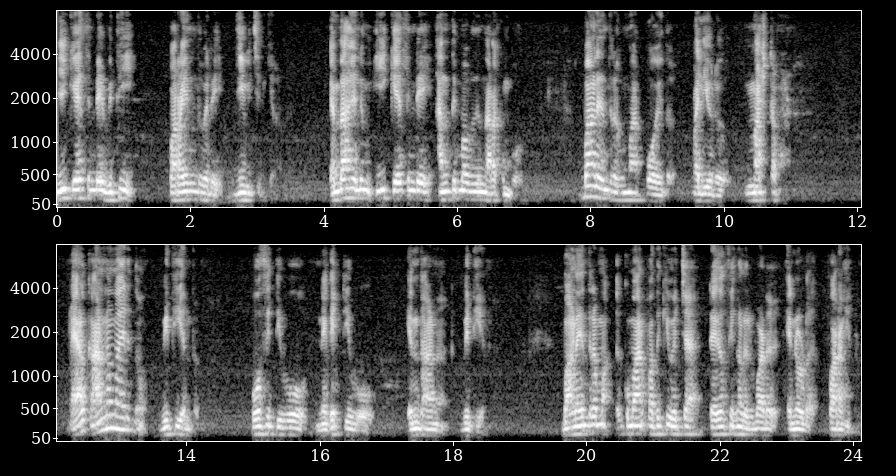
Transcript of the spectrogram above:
ഈ കേസിന്റെ വിധി പറയുന്നത് വരെ ജീവിച്ചിരിക്കണം. എന്തായാലും ഈ കേസിന്റെ അന്തിമ വിധി നടക്കുമ്പോൾ ബാലേന്ദ്രകുമാർ പോയത് വലിയൊരു നഷ്ടമാണ്. അയാൾ കാണണമായിരുന്നു വിധി എന്തെന്ന്. പോസിറ്റീവോ നെഗറ്റീവോ എന്താണ് വിധിയെന്ന് ബാലേന്ദ്ര മ- കുമാർ പതുക്കി വെച്ച രഹസ്യങ്ങൾ ഒരുപാട് എന്നോട് പറഞ്ഞിട്ടുണ്ട്.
